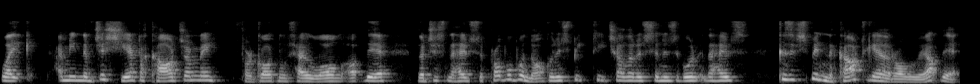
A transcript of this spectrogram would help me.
like I mean, they've just shared a car journey for God knows how long up there. They're just in the house. They're probably not going to speak to each other as soon as they go into the house because they've just been in the car together all the way up there.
